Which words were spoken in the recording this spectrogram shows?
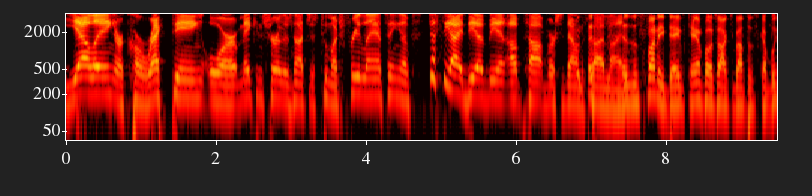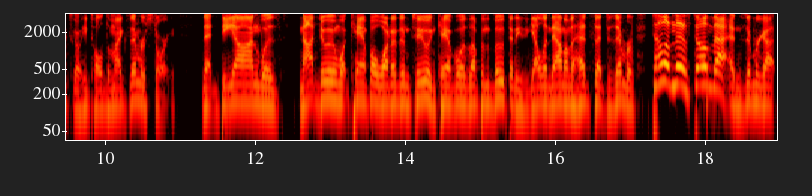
yelling or correcting or making sure there's not just too much freelancing of just the idea of being up top versus down on the sideline. This is funny. Dave Campo talked about this a couple weeks ago. He told the Mike Zimmer story that Deion was not doing what Campo wanted him to, and Campo was up in the booth and he's yelling down on the headset to Zimmer, "Tell him this, tell him that," and Zimmer got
